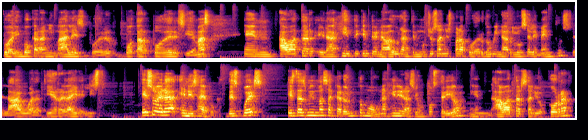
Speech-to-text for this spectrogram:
poder invocar animales y poder botar poderes y demás. En Avatar era gente que entrenaba durante muchos años para poder dominar los elementos, el agua, la tierra, el aire, listo. Eso era en esa época. Después, estas mismas sacaron como una generación posterior. En Avatar salió Korra,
